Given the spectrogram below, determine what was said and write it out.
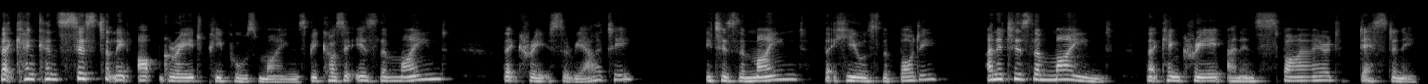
that can consistently upgrade people's minds because it is the mind that creates the reality, it is the mind that heals the body, and it is the mind that can create an inspired destiny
